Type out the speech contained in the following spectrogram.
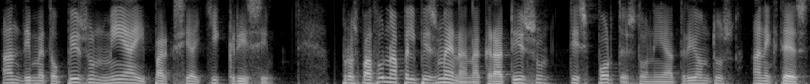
αντιμετωπίζουν μία υπαρξιακή κρίση. Προσπαθούν απελπισμένα να κρατήσουν τις πόρτες των ιατρίων τους ανοιχτές.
